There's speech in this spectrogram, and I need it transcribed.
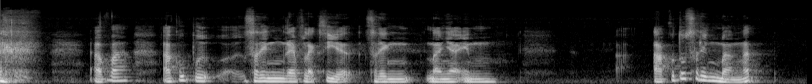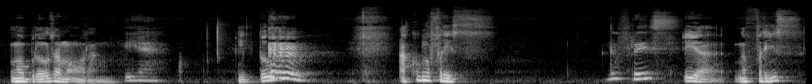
apa aku sering refleksi ya, sering nanyain aku tuh sering banget ngobrol sama orang. iya Itu aku nge-freeze. nge-freeze Iya, nge-freeze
